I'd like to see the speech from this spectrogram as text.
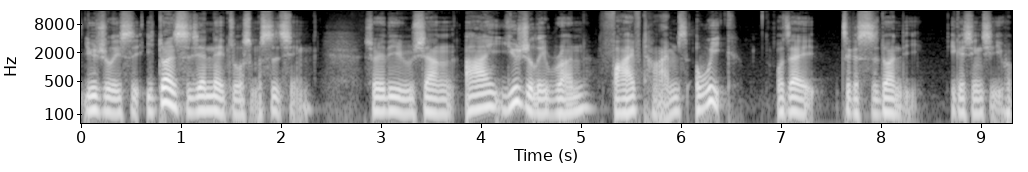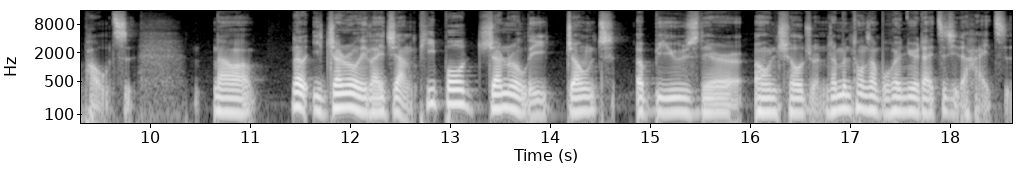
，usually 是一段时间内做什么事情。所以，例如像 I usually run five times a week，我在这个时段里一个星期里会跑五次。那那以 generally 来讲，people generally don't abuse their own children，人们通常不会虐待自己的孩子。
